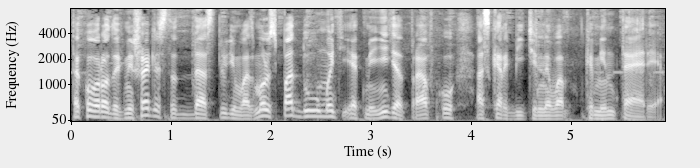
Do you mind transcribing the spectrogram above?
Такого рода вмешательство даст людям возможность подумать и отменить отправку оскорбительного комментария.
